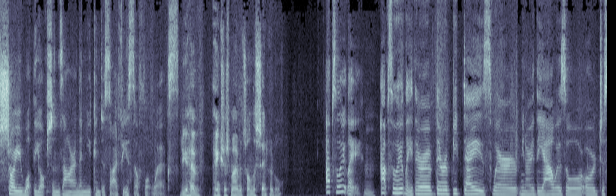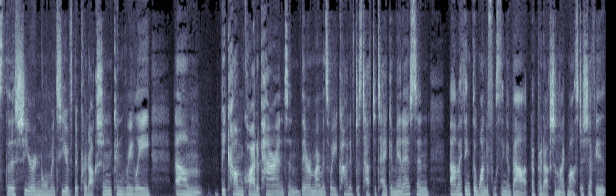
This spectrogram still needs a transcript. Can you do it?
show you what the options are, and then you can decide for yourself what works. Do you have anxious moments on the set at all? Absolutely, mm. absolutely. There are there are big days where you know the hours or or just the sheer enormity of the production can really um, become quite apparent, and there are moments where you kind of just have to take a minute and um, I think the wonderful thing about a production like MasterChef is,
